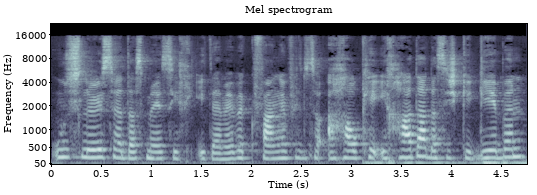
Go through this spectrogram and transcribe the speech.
auslösen, dass man sich in dem eben gefangen fühlt, so, aha, okay, ich habe das, das ist gegeben,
